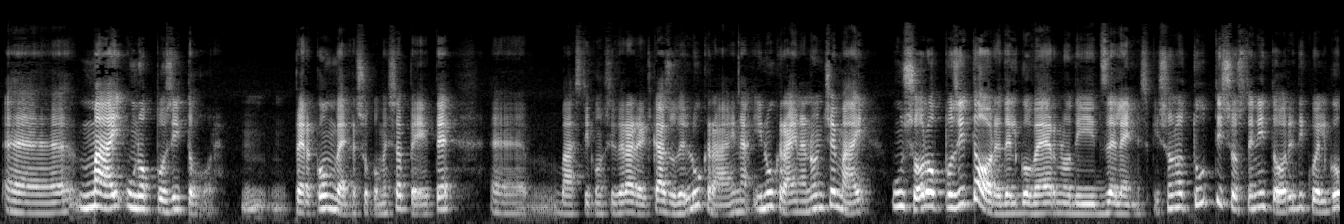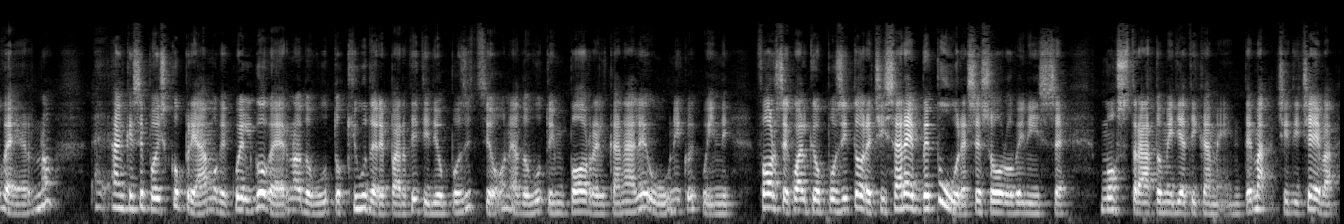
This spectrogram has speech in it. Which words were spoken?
eh, mai un oppositore. Mm, per converso, come sapete, eh, basti considerare il caso dell'Ucraina, in Ucraina non c'è mai un solo oppositore del governo di Zelensky, sono tutti sostenitori di quel governo, eh, anche se poi scopriamo che quel governo ha dovuto chiudere partiti di opposizione, ha dovuto imporre il canale unico e quindi forse qualche oppositore ci sarebbe pure se solo venisse mostrato mediaticamente, ma ci diceva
